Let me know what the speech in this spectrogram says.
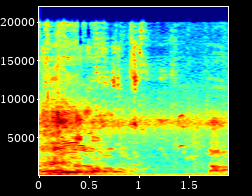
चला.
